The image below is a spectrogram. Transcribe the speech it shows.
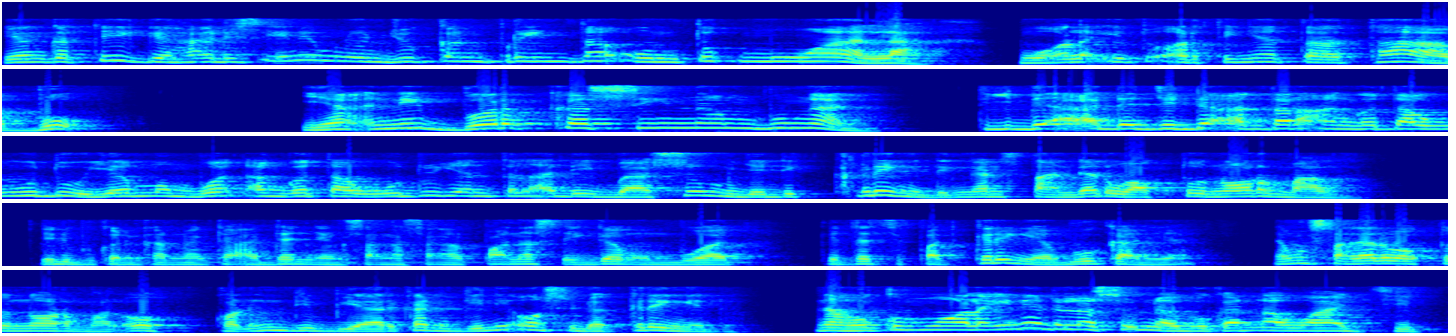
Yang ketiga, hadis ini menunjukkan perintah untuk mualah. Mualah itu artinya tatabu, yakni berkesinambungan. Tidak ada jeda antara anggota wudhu yang membuat anggota wudhu yang telah dibasuh menjadi kering dengan standar waktu normal. Jadi bukan karena keadaan yang sangat-sangat panas sehingga membuat kita cepat kering ya, bukan ya. Namun standar waktu normal. Oh, kalau ini dibiarkan gini, oh sudah kering itu. Nah, hukum mualah ini adalah sunnah, bukanlah wajib.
